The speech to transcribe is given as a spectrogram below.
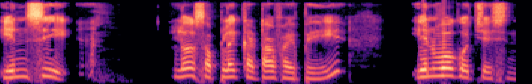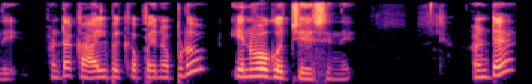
ఎన్సిలో సప్లై కట్ ఆఫ్ అయిపోయి ఎన్వోకి వచ్చేసింది అంటే కాయిల్ పికప్ అయినప్పుడు ఎన్వోకి వచ్చేసింది అంటే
